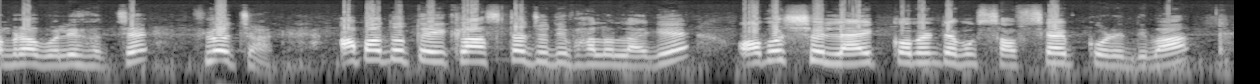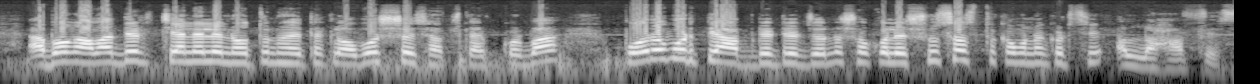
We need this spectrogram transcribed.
আমরা বলি হচ্ছে ফ্লোচার্ট আপাতত এই ক্লাসটা যদি ভালো লাগে, অবশ্যই লাইক কমেন্ট এবং সাবস্ক্রাইব করে দিবা এবং আমাদের চ্যানেলে নতুন হয়ে থাকলে অবশ্যই সাবস্ক্রাইব করবা। পরবর্তী আপডেটের জন্য সকলের সুস্বাস্থ্য কামনা করছি। আল্লাহ হাফিজ।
